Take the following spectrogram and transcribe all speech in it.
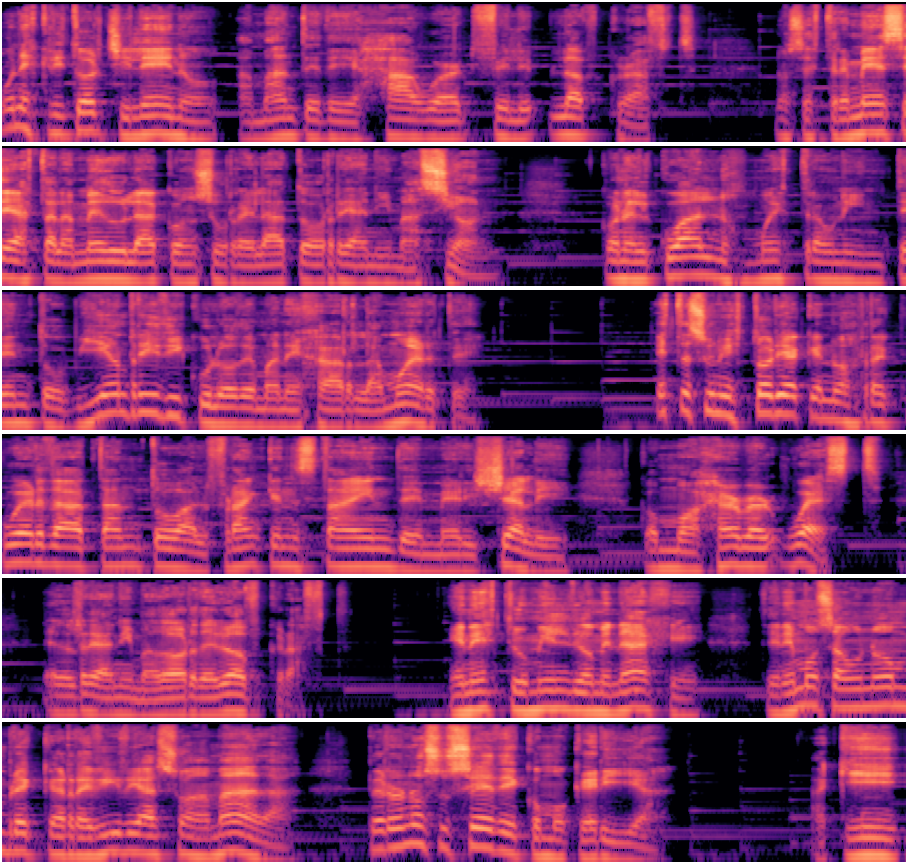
un escritor chileno amante de Howard Philip Lovecraft, nos estremece hasta la médula con su relato Reanimación, con el cual nos muestra un intento bien ridículo de manejar la muerte. Esta es una historia que nos recuerda tanto al Frankenstein de Mary Shelley como a Herbert West, el reanimador de Lovecraft. En este humilde homenaje tenemos a un hombre que revive a su amada, pero no sucede como quería. Aquí,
